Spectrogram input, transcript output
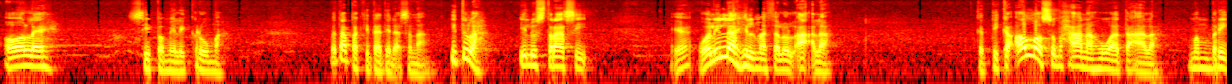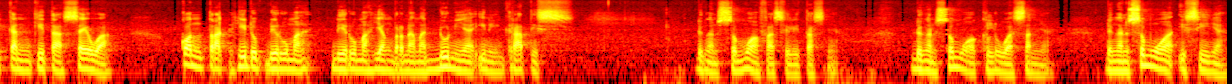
oleh si pemilik rumah. Betapa kita tidak senang. Itulah ilustrasi ya walillahil matsalul a'la. Ketika Allah Subhanahu wa taala memberikan kita sewa kontrak hidup di rumah di rumah yang bernama dunia ini gratis. Dengan semua fasilitasnya, dengan semua keluasannya, dengan semua isinya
